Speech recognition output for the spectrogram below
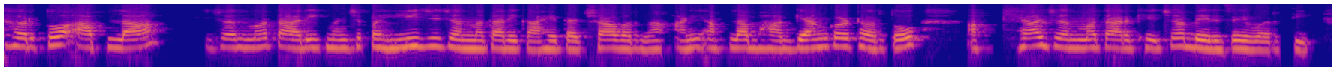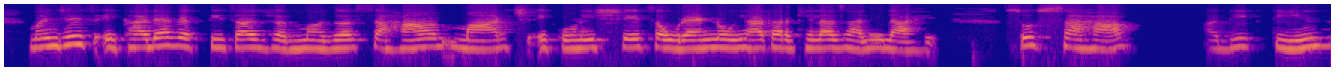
ठरतो आपला जन्मतारीख म्हणजे पहिली जी जन्मतारीख आहे त्याच्यावरनं आणि आपला भाग्यांक ठरतो अख्ख्या जन्मतारखेच्या बेरजेवरती. म्हणजेच एखाद्या व्यक्तीचा जन्म जर सहा मार्च एकोणीसशे चौऱ्याण्णव ह्या तारखेला झालेला आहे सो सहा अधिक तीन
